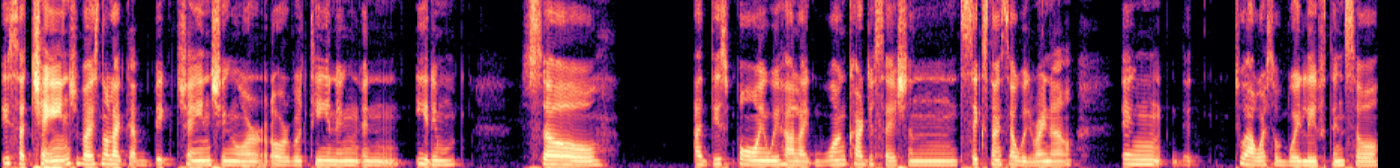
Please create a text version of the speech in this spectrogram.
it's a change, but it's not like a big change in or or routine and, and eating. So at this point, we have like one cardio session six times a week right now, and the two hours of weightlifting. So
